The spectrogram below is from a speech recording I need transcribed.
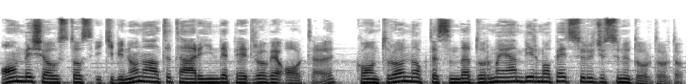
15 Ağustos 2016 tarihinde Pedro ve ortağı, kontrol noktasında durmayan bir moped sürücüsünü durdurdu.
